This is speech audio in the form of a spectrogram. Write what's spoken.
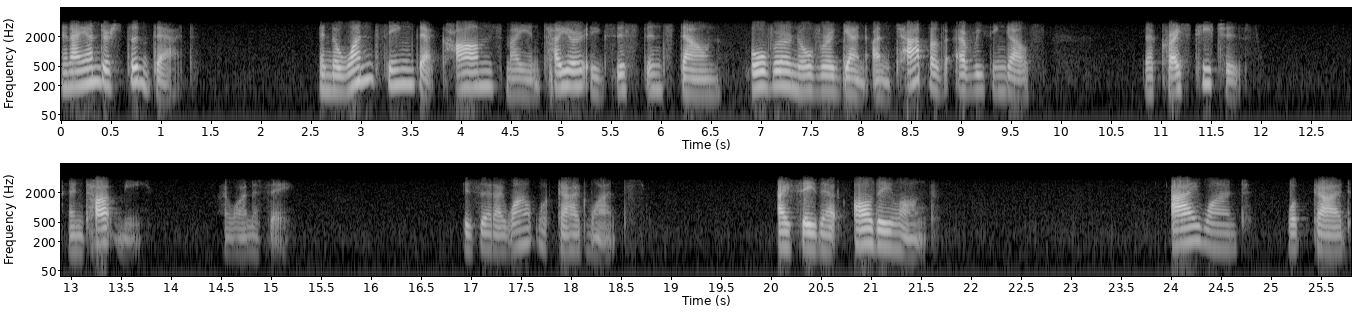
And I understood that. And the one thing that calms my entire existence down over and over again, on top of everything else that Christ teaches and taught me, I want to say, is that I want what God wants. I say that all day long. I want what God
